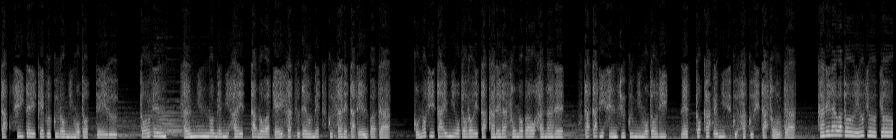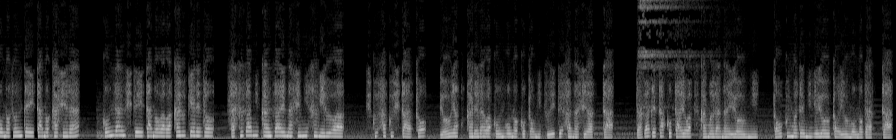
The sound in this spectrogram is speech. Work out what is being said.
タクシーで池袋に戻っている。当然、三人の目に入ったのは警察で埋め尽くされた現場だ。この事態に驚いた彼らその場を離れ、再び新宿に戻り、ネットカフェに宿泊したそうだ。彼らはどういう状況を望んでいたのかしら？混乱していたのはわかるけれど、さすがに考えなしにすぎるわ。宿泊した後、ようやく彼らは今後のことについて話し合った。だが出た答えは捕まらないように、遠くまで逃げようというものだった。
